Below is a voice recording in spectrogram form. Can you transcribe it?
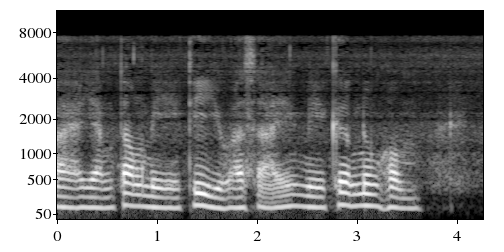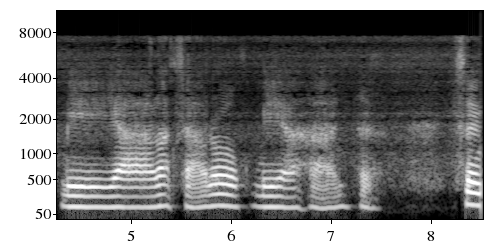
กายยังต้องมีที่อยู่อาศัย มีเครื่องนุ่งหม่ม มียารักษาโรค มีอาหาร ซึ่ง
